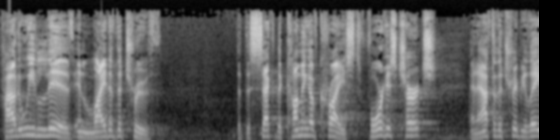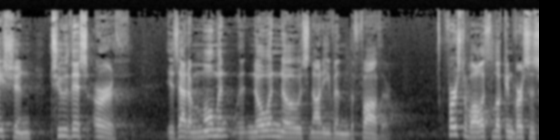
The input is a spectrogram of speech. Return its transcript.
How do we live in light of the truth that the, sec- the coming of Christ for his church and after the tribulation to this earth is at a moment that no one knows, not even the Father? First of all, let's look in verses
